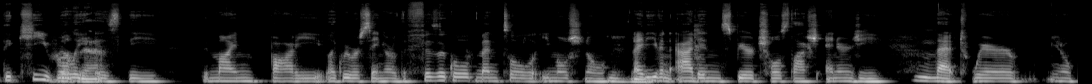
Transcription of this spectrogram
the key really is the the mind body, like we were saying, are the physical, mental, emotional. Mm-hmm. I'd even add in spiritual slash energy mm. that we're you know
